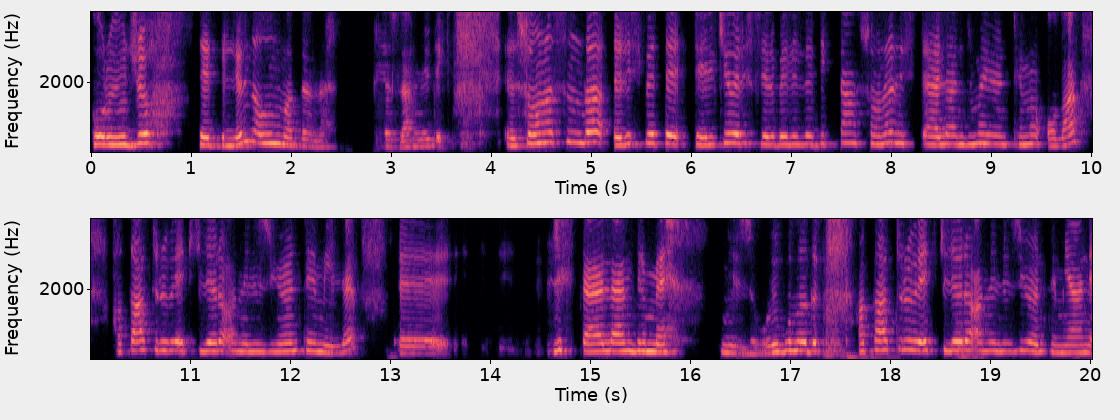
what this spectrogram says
koruyucu tedbirlerin alınmadığını gözlemledik. E, sonrasında risk ve te tehlike ve riskleri belirledikten sonra risk değerlendirme yöntemi olan hata türü ve etkileri analizi yöntemiyle e, risk değerlendirme bizi uyguladık. Hata türü ve etkileri analizi yöntemi yani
